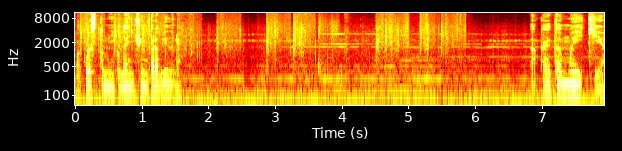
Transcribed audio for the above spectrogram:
По квесту мы никуда ничего не продвинули. Так, а это маяки.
